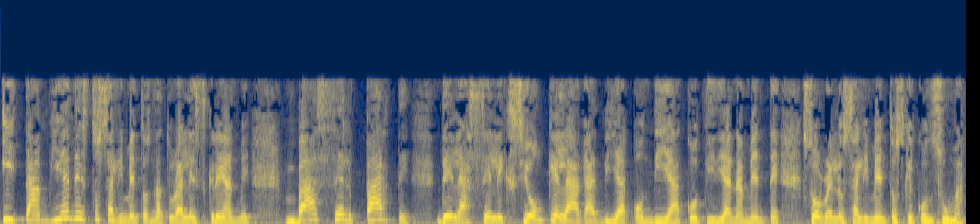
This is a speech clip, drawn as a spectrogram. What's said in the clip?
y también estos alimentos naturales, créanme, va a ser parte de la selección que él haga día con día, cotidianamente, sobre los alimentos que consuma.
